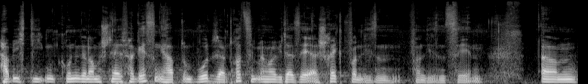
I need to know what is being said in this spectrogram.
habe ich die im Grunde genommen schnell vergessen gehabt und wurde dann trotzdem immer wieder sehr erschreckt von diesen, von diesen Szenen. Ähm,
